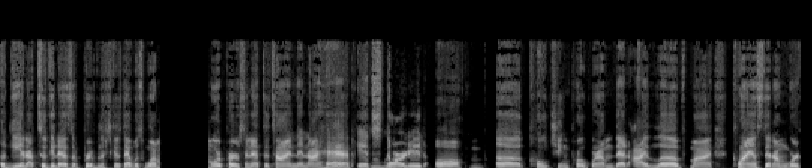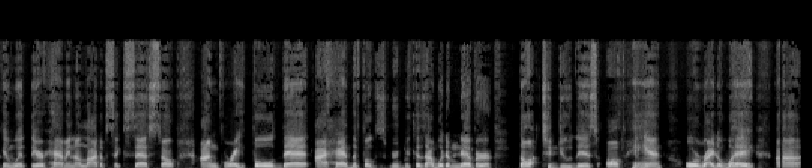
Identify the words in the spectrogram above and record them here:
Again, I took it as a privilege because that was one more person at the time than I had. It Mhm. started off a coaching program that I love. My clients that I'm working with, they're having a lot of success. So I'm grateful that I had the focus group because I would have never thought to do this offhand or right away. Uh,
